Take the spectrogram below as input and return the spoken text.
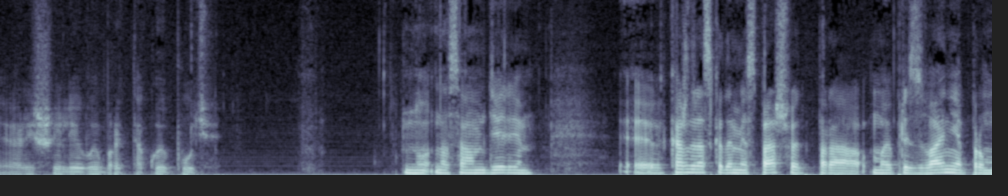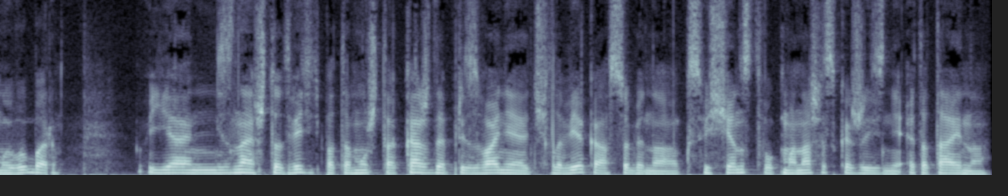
решили выбрать такой путь? Ну, на самом деле, э, каждый раз, когда меня спрашивают про мое призвание, про мой выбор, я не знаю, что ответить, потому что каждое призвание человека, особенно к священству, к монашеской жизни, это тайна.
